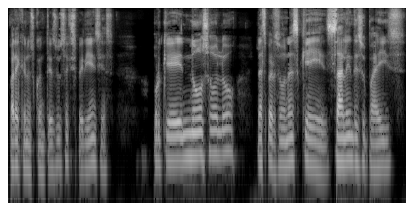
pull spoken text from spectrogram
para que nos cuenten sus experiencias. Porque no solo las personas que salen de su país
